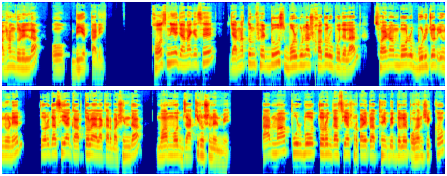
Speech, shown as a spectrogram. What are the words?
আলহামদুলিল্লাহ ও বিয়ের তারিখ খোঁজ নিয়ে জানা গেছে জান্নাতুল ফেরদুস বরগুনা সদর উপজেলার ছয় নম্বর বুড়িচর ইউনিয়নের চরগাছিয়া গাবতলা এলাকার বাসিন্দা মোহাম্মদ জাকির হোসেনের মেয়ে। তার মা পূর্ব চরকগাছিয়া সরকারি প্রাথমিক বিদ্যালয়ের প্রধান শিক্ষক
